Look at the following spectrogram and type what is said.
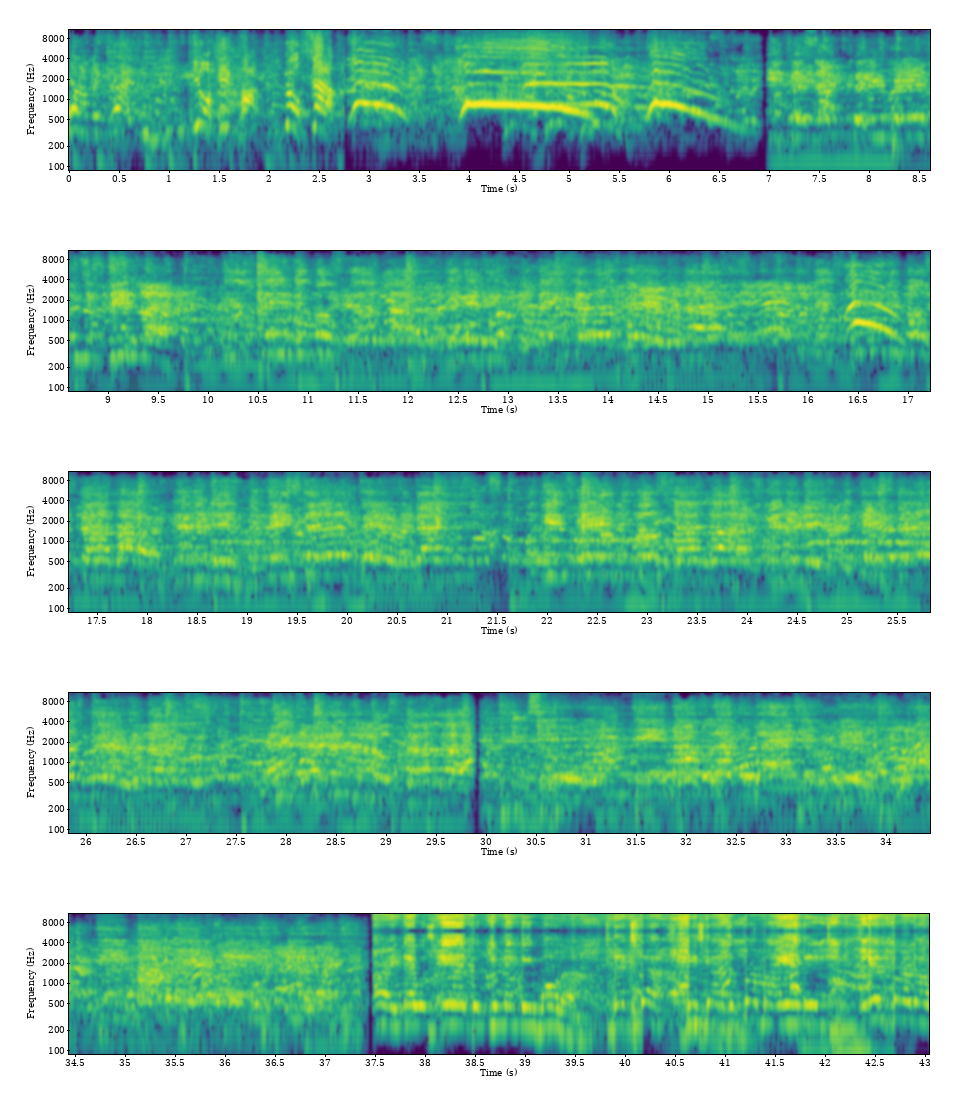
Pure hip hop, no setup. All right, that was Ed, but you make me wanna. Next up, these guys are from Miami. Inferno.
